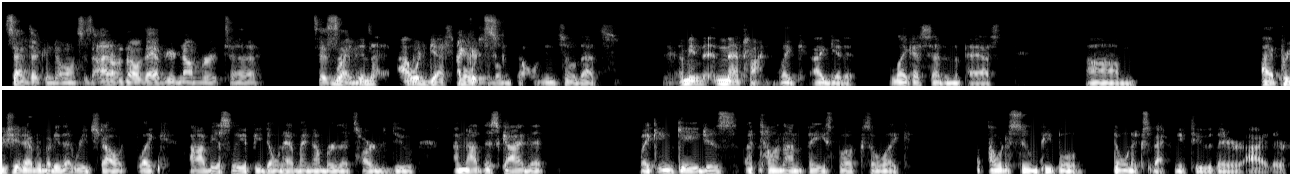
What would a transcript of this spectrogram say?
sent their condolences. I don't know if they have your number to, to send Right. And I- I would guess I could most of them don't. And so that's, Yeah. I mean, and that's fine. Like, I get it. Like I said in the past, um, I appreciate everybody that reached out. Like, obviously, if you don't have my number, that's hard to do. I'm not this guy that like engages a ton on Facebook. So, like, I would assume people don't expect me to there either.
